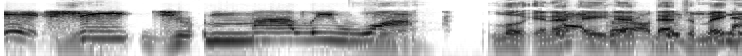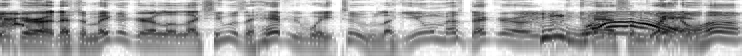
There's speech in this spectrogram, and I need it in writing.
it. Yeah. She dr- Molly Yeah. Wop. Look, and That that, hey, girl, that, that Jamaican girl, that Jamaican girl looked like she was a heavyweight too. Like you don't mess that girl She had some weight on her.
